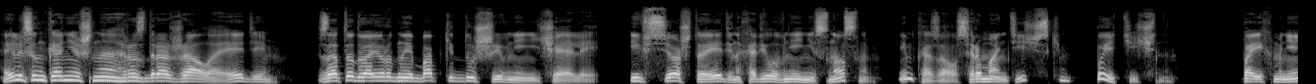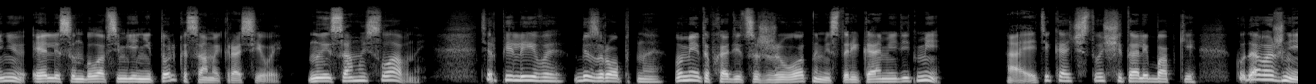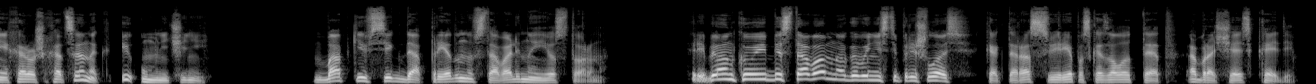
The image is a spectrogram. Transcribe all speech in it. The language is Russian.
Эллисон, конечно, раздражала Эдди, зато двоюродные бабки души в ней не чаяли, и все, что Эдди находила в ней несносным, им казалось романтическим, поэтичным. По их мнению, Эллисон была в семье не только самой красивой, но и самой славной. Терпеливая, безропотная, умеет обходиться с животными, стариками и детьми. А эти качества считали бабки куда важнее хороших оценок и умничаний. Бабки всегда преданно вставали на ее сторону. «Ребенку и без того много вынести пришлось», — как-то раз свирепо сказала Тед, обращаясь к Эдди.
